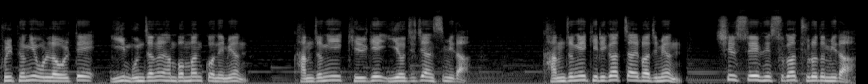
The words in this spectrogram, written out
불평이 올라올 때 이 문장을 한 번만 꺼내면 감정이 길게 이어지지 않습니다. 감정의 길이가 짧아지면 실수의 횟수가 줄어듭니다.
